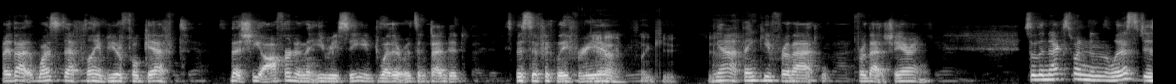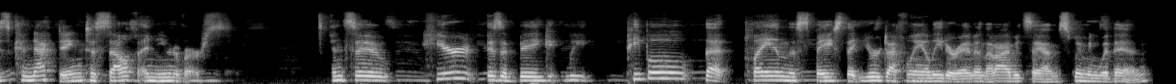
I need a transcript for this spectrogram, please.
but that was definitely a beautiful gift that she offered and that you received, whether it was intended specifically for you. Yeah, thank you. Yeah. thank you for that for that sharing. So the next one in the list is connecting to self and universe. And so here is a big we people that play in the space that you're definitely a leader in and that I would say I'm swimming within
